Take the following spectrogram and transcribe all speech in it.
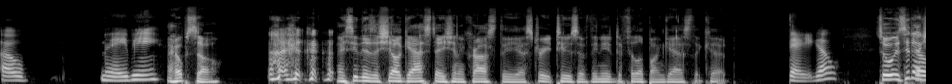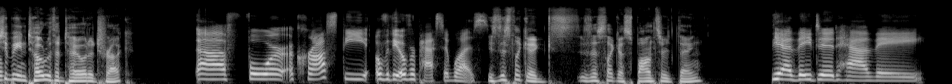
Oh, maybe. I hope so. I see there's a Shell gas station across the uh, street too, so if they needed to fill up on gas, they could. there you go. So is it So- actually being towed with a Toyota truck? Uh, for across the over the overpass, it was. Is this like a is this like a sponsored thing? Yeah, they did have a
